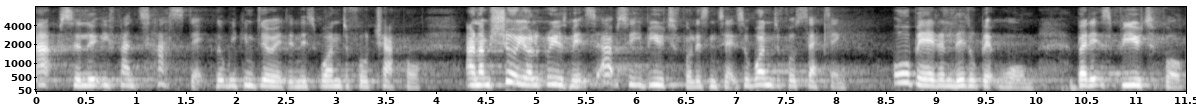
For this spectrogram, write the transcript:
absolutely fantastic that we can do it in this wonderful chapel. And I'm sure you'll agree with me, it's absolutely beautiful, isn't it? It's a wonderful setting, albeit a little bit warm, but it's beautiful.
